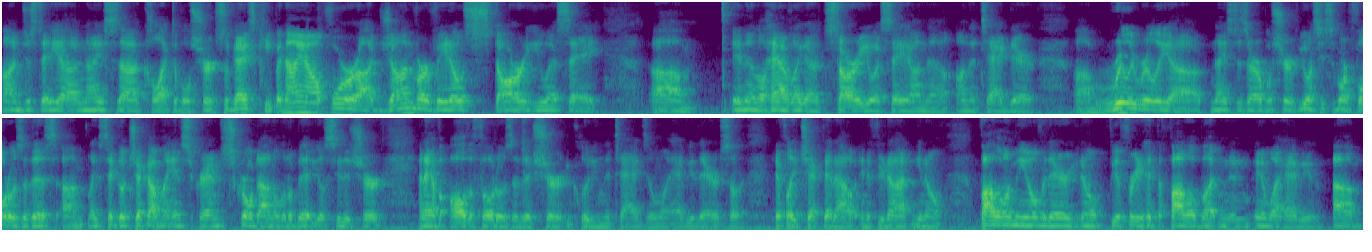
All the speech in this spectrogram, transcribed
on just a uh, nice uh, collectible shirt. So guys, keep an eye out for uh, John Varvatos Star USA, um, and then it'll have like a Star USA on the on the tag there. Um, really, really uh, nice, desirable shirt. If you want to see some more photos of this, um, like I said, go check out my Instagram. Just scroll down a little bit, you'll see the shirt, and I have all the photos of this shirt, including the tags and what have you there. So definitely check that out. And if you're not, you know, following me over there, you know, feel free to hit the follow button and, and what have you. Um,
